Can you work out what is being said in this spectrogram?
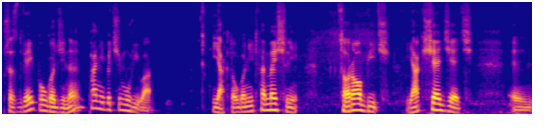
przez 2,5 godziny pani by ci mówiła, jak tą gonitwę myśli, co robić, jak siedzieć, y,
